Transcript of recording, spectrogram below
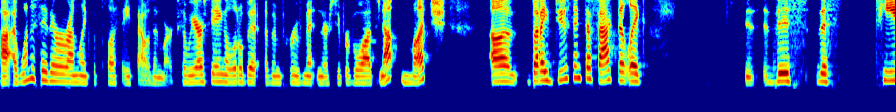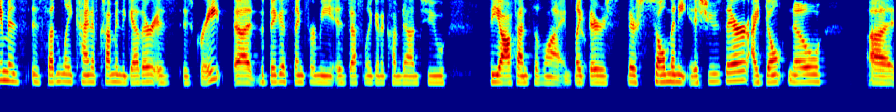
uh, I want to say they were around like the plus eight thousand mark. So we are seeing a little bit of improvement in their Super Bowl odds. Not much. Um, but I do think the fact that like this this team is is suddenly kind of coming together is is great. Uh, the biggest thing for me is definitely going to come down to the offensive line. Like yeah. there's there's so many issues there. I don't know, uh,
